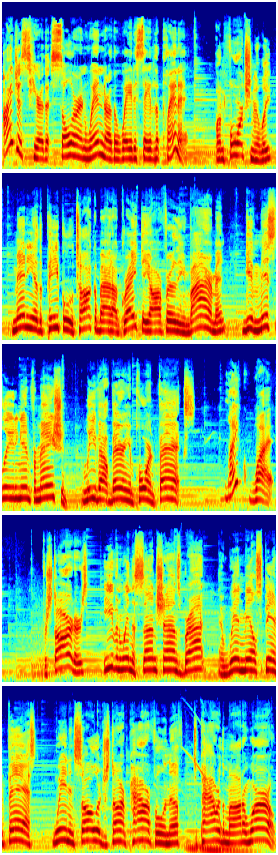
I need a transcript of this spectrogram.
I just hear that solar and wind are the way to save the planet. Unfortunately, many of the people who talk about how great they are for the environment give misleading information and leave out very important facts. Like what? For starters, even when the sun shines bright and windmills spin fast, wind and solar just aren't powerful enough to power the modern world.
